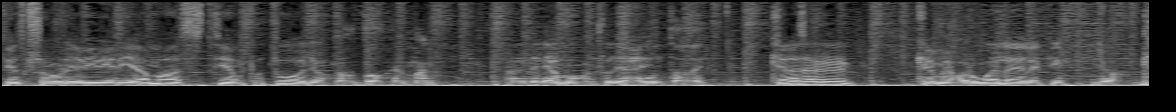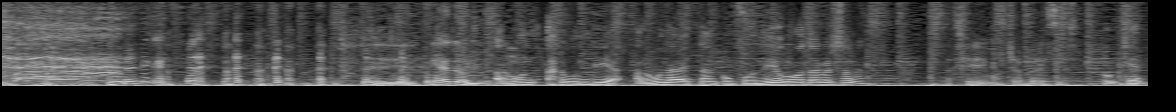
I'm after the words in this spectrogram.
¿quién sobreviviría más tiempo, tú o yo? Los dos, hermanos. Saldríamos juntos de ahí. Juntos de ahí. ¿Quién es el que mejor huele del equipo? Yo. ¿Se divirtieron? ¿Algún, ¿Algún día, alguna vez están confundidos con otra persona? Sí, muchas veces. ¿Con quién?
